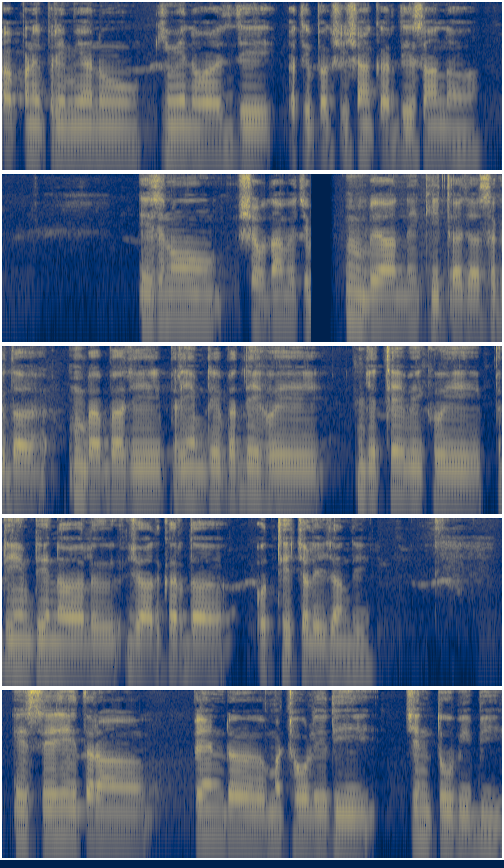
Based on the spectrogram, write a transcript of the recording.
ਆਪਣੇ ਪ੍ਰੇਮੀਆਂ ਨੂੰ ਕਿਵੇਂ ਨਵਾਜ਼ਦੇ ਅਤੇ ਬਖਸ਼ਿਸ਼ਾਂ ਕਰਦੇ ਸਨ ਇਸ ਨੂੰ ਸ਼ਬਦਾਂ ਵਿੱਚ ਬਿਆਨ ਨਹੀਂ ਕੀਤਾ ਜਾ ਸਕਦਾ। ਬਾਬਾ ਜੀ ਪ੍ਰੇਮ ਦੇ ਬੱਧੇ ਹੋਏ, ਜਿੱਥੇ ਵੀ ਕੋਈ ਪ੍ਰੇਮ ਦੇ ਨਾਲ ਯਾਦ ਕਰਦਾ, ਉੱਥੇ ਚਲੇ ਜਾਂਦੇ। ਇਸੇ ਹੀ ਤਰ੍ਹਾਂ ਪਿੰਡ ਮਠੋਲੇ ਦੀ ਚਿੰਤੂ ਬੀਬੀ,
